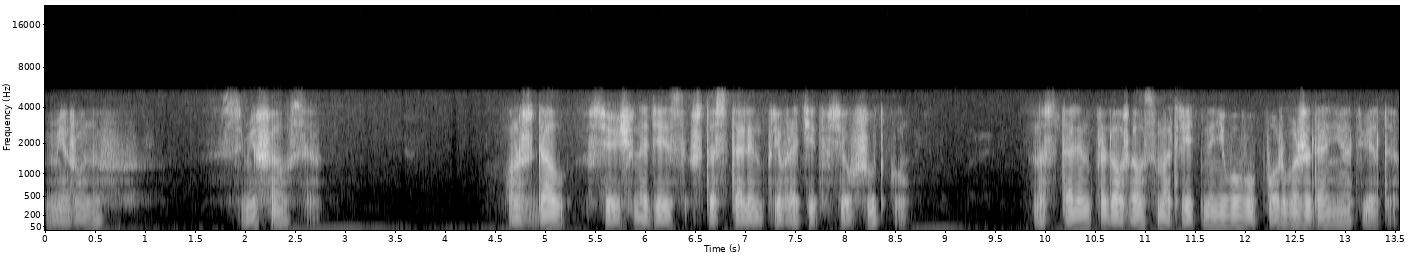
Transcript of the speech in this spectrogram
Миронов смешался. Он ждал, все еще надеясь, что Сталин превратит все в шутку. Но Сталин продолжал смотреть на него в упор в ожидании ответа.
